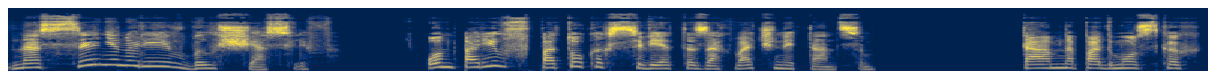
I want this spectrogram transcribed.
На сцене Нуреев был счастлив. Он парил в потоках света, захваченный танцем. Там, на подмостках,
